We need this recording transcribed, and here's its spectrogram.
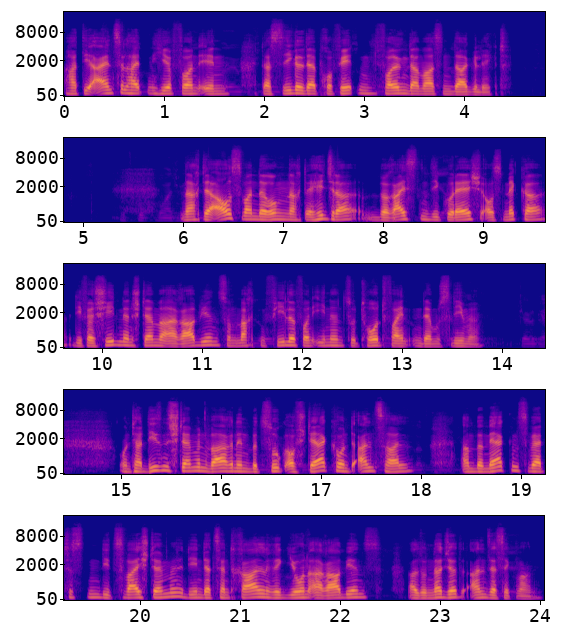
hat die Einzelheiten hiervon in das Siegel der Propheten folgendermaßen dargelegt. Nach der Auswanderung nach der Hijra bereisten die Quraysh aus Mekka die verschiedenen Stämme Arabiens und machten viele von ihnen zu Todfeinden der Muslime. Unter diesen Stämmen waren in Bezug auf Stärke und Anzahl am bemerkenswertesten die zwei Stämme, die in der zentralen Region Arabiens, also Najd, ansässig waren.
